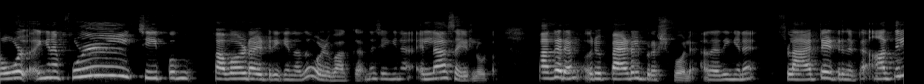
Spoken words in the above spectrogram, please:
റോൾ ഇങ്ങനെ ഫുൾ ചീപ്പും കവേർഡ് ആയിട്ടിരിക്കുന്നത് ഒഴിവാക്കുക. എന്ന് വെച്ചാൽ ഇങ്ങനെ എല്ലാ സൈഡിലോട്ടും പകരം ഒരു പാഡൽ ബ്രഷ് പോലെ അതായത് ഇങ്ങനെ ഫ്ലാറ്റ് ആയിട്ടിരുന്നിട്ട് അതിൽ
